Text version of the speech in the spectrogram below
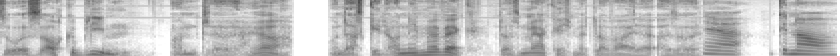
so ist es auch geblieben. Und äh, ja, und das geht auch nicht mehr weg. Das merke ich mittlerweile. Also Ja, genau.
